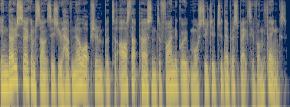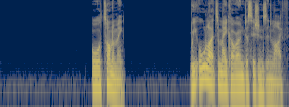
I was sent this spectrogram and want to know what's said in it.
In those circumstances, you have no option but to ask that person to find a group more suited to their perspective on things. Autonomy. We all like to make our own decisions in life.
